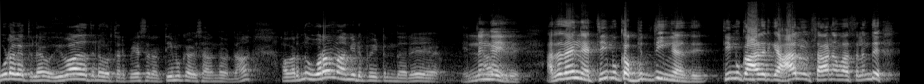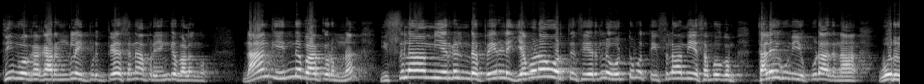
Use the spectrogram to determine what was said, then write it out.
ஊடகத்துல விவாதத்துல ஒருத்தர் பேசுறார் திமுக சார்ந்தவர் தான். அவர் வந்து உரம் வாங்கிட்டு போயிட்டு இருந்தாரு என்னங்க இது? அதுதாங்க திமுக புத்திங்க அது. திமுக ஆதரிக்க ஆளூர் சாணவாசல இருந்து திமுக காரங்களை இப்படி பேசினா அப்புறம் எங்க வழங்கும் நாங்கள் என்ன பார்க்குறோம்னா இஸ்லாமியர்கள் என்ற பெயரில் எவனோ ஒருத்தர் செய்கிறதுல ஒட்டுமொத்த இஸ்லாமிய சமூகம் தலைகுனிய கூடாதுன்னா ஒரு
